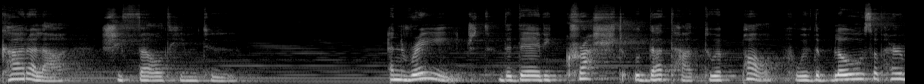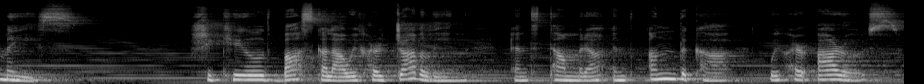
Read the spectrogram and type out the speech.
Karala, she felled him too. Enraged, the Devi crushed Udatta to a pulp with the blows of her mace. She killed Baskala with her javelin and Tamra and Andaka with her arrows.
